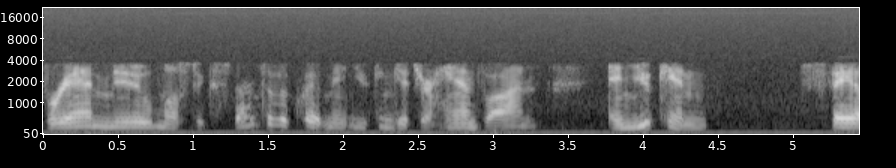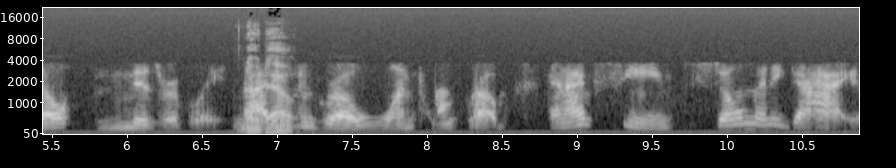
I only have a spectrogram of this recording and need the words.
brand new, most expensive equipment you can get your hands on, and you can fail miserably. No not doubt. even grow one plant probe. And I've seen so many guys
